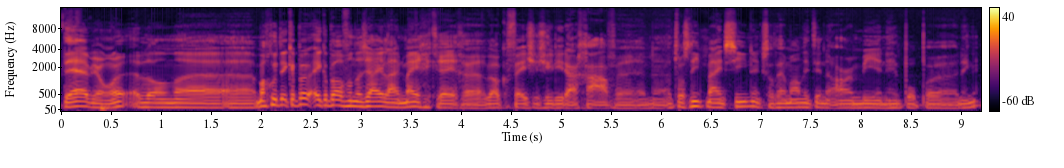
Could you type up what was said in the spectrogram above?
Damn, jongen. En dan, eh, eh, maar goed, ik heb, ik heb wel van de zijlijn meegekregen welke feestjes jullie daar gaven. En, eh, het was niet mijn scene. Ik zat helemaal niet in de R&B en hip-hop dingen.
